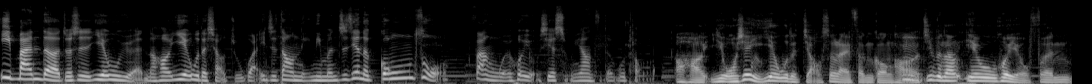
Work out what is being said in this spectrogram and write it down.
一般的就是业务员，然后业务的小主管，一直到你，你们之间的工作范围会有些什么样子的不同？哦，好，以我先以业务的角色来分工好了，嗯、基本上业务会有分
